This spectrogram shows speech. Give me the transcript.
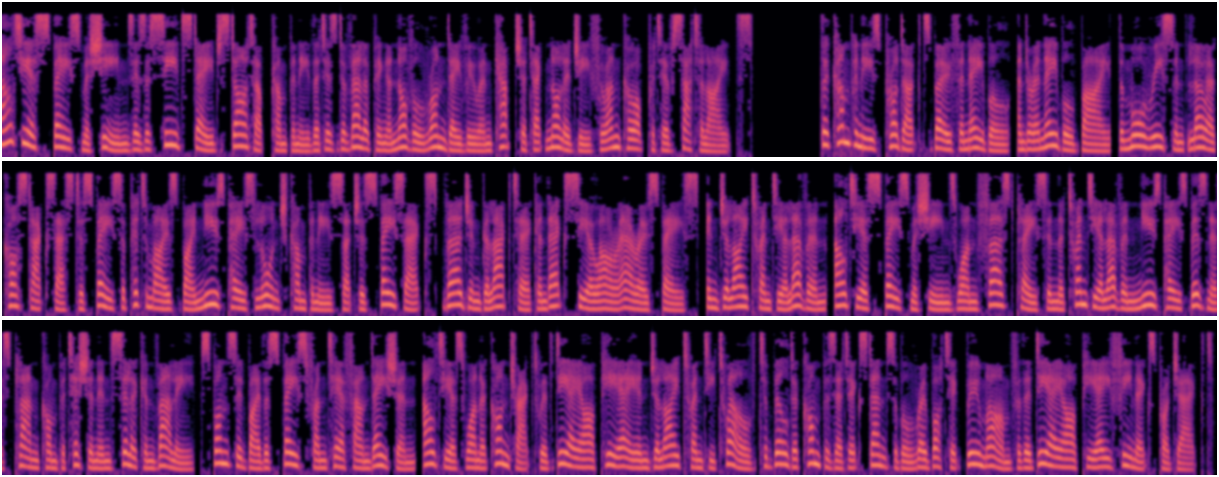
Altius Space Machines is a seed-stage startup company that is developing a novel rendezvous and capture technology for uncooperative satellites. The company's products both enable, and are enabled by, the more recent lower-cost access to space epitomized by NewSpace launch companies such as SpaceX, Virgin Galactic and XCOR Aerospace. In July 2011, Altius Space Machines won first place in the 2011 New Space Business Plan competition in Silicon Valley, sponsored by the Space Frontier Foundation. Altius won a contract with DARPA in July 2012 to build build a composite extensible robotic boom arm for the DARPA Phoenix project.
